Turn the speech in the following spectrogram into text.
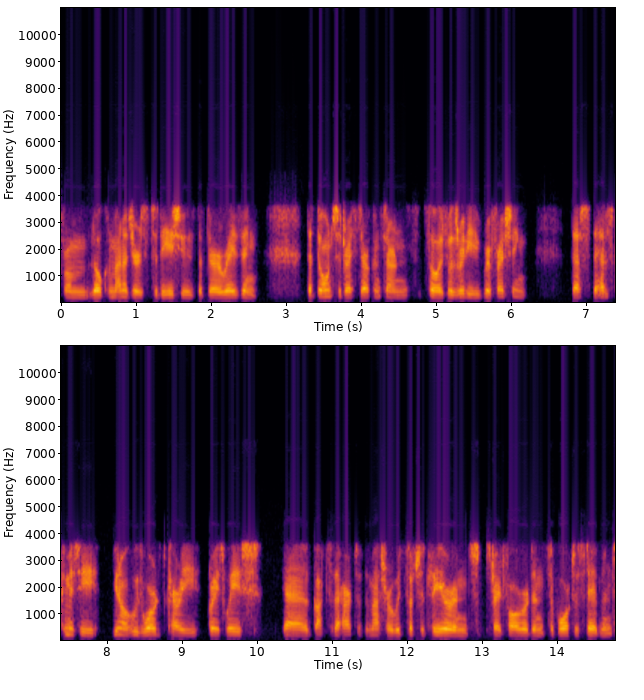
from local managers to the issues that they're raising that don't address their concerns. So it was really refreshing that the Health Committee, you know, whose words carry great weight, uh, got to the heart of the matter with such a clear and straightforward and supportive statement.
